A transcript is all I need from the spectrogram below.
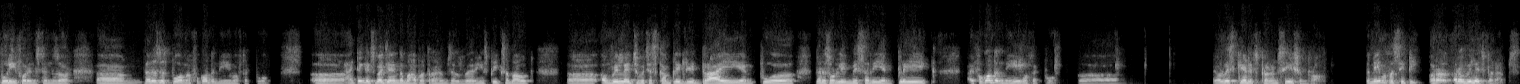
Puri, for instance, or um, there is this poem, I forgot the name of that poem. Uh, I think it's by Jayanta Mahapatra himself, where he speaks about uh, a village which is completely dry and poor. There is only misery and plague. I forgot the name of that poem. Uh, I always get its pronunciation wrong. The name of a city or a, or a village, perhaps.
